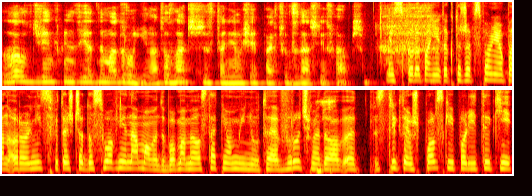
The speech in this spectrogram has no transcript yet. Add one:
rozdźwięk między jednym a drugim, a to znaczy, że staniemy się państwem znacznie słabszym. Skoro panie doktorze wspomniał pan o rolnictwie, to jeszcze dosłownie na moment, bo mamy ostatnią minutę. Wróćmy do e, stricte już polskiej polityki.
